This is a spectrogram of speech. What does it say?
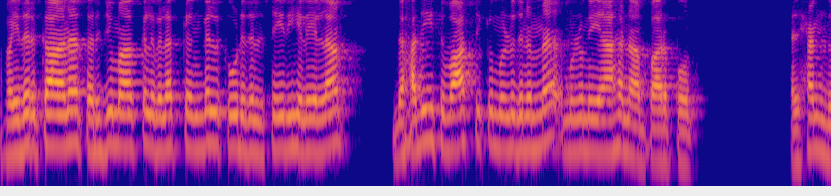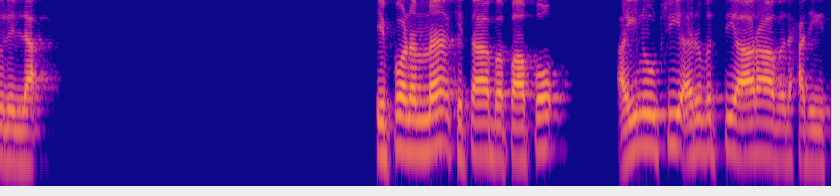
அப்ப இதற்கான தர்ஜுமாக்கள் விளக்கங்கள் கூடுதல் செய்திகளை எல்லாம் இந்த ஹதீஸ் வாசிக்கும் பொழுது நம்ம முழுமையாக நாம் பார்ப்போம். அல்ஹம்துல்லா இப்போ நம்ம கிதாபை பார்ப்போம். ஐநூற்றி அறுபத்தி ஆறாவது ஹதீஸ்.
